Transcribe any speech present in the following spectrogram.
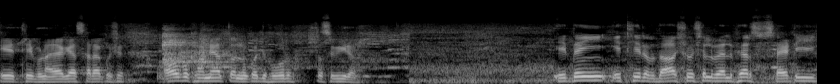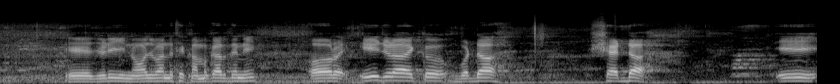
ਇਹ ਇੱਥੇ ਬਣਾਇਆ ਗਿਆ ਸਾਰਾ ਕੁਝ ਆਓ ਵਿਖਾਉਂਦੇ ਹਾਂ ਤੁਹਾਨੂੰ ਕੁਝ ਹੋਰ ਤਸਵੀਰਾਂ। ਇੱਦਾਂ ਹੀ ਇੱਥੇ ਰਵਦਾਸ ਸੋਸ਼ਲ ਵੈਲਫੇਅਰ ਸੁਸਾਇਟੀ ਜਿਹੜੀ ਨੌਜਵਾਨ ਇੱਥੇ ਕੰਮ ਕਰਦੇ ਨੇ ਔਰ ਇਹ ਜਿਹੜਾ ਇੱਕ ਵੱਡਾ ਸ਼ੈੱਡ ਆ। ਇਹ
